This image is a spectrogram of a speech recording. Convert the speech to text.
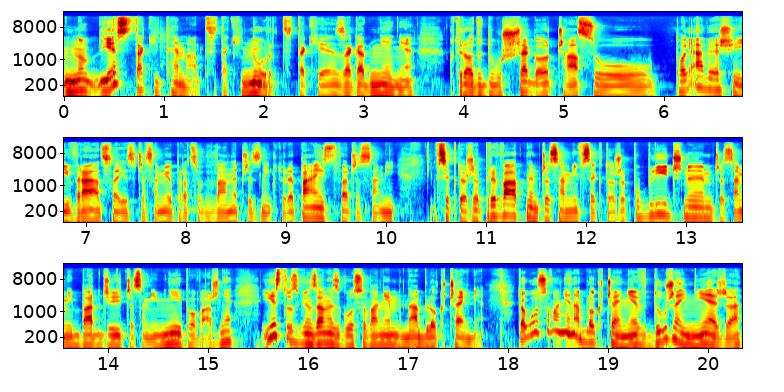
No, jest taki temat, taki nurt, takie zagadnienie, które od dłuższego czasu pojawia się i wraca, jest czasami opracowywane przez niektóre państwa, czasami w sektorze prywatnym, czasami w sektorze publicznym, czasami bardziej, czasami mniej poważnie. Jest to związane z głosowaniem na blockchainie. To głosowanie na blockchainie w dużej mierze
